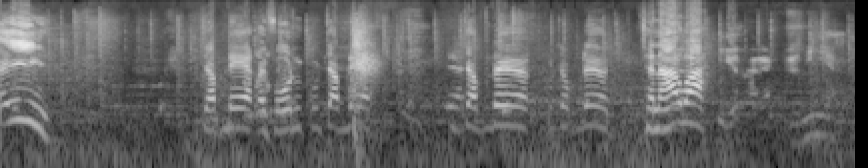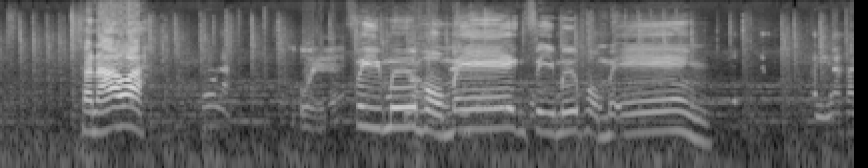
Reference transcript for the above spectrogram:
ไอ้ยจับแดกไอโฟนกูจับแดกกูจับแดกกูจับแดกชนะว่ะผีก็ตายแล้วเนี่ยชนะว่ะโอ้ยฝีมือผมเองฝีมือผมเองถ้า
